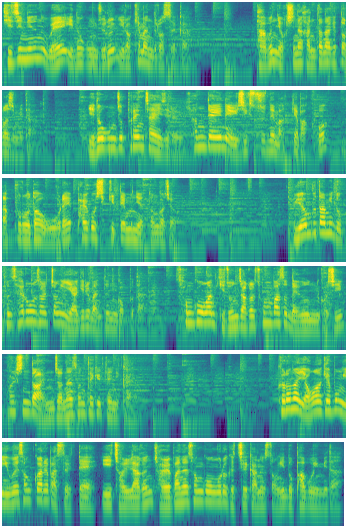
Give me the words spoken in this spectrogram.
디즈니는 왜 인어공주를 이렇게 만들었을까? 답은 역시나 간단하게 떨어집니다. 인어공주 프랜차이즈를 현대인의 의식 수준에 맞게 바꿔 앞으로 더 오래 팔고 싶기 때문이었던 거죠. 위험 부담이 높은 새로운 설정의 이야기를 만드는 것보다 성공한 기존작을 손봐서 내놓는 것이 훨씬 더 안전한 선택일 테니까요. 그러나 영화 개봉 이후의 성과를 봤을 때 이 전략은 절반의 성공으로 그칠 가능성이 높아 보입니다.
